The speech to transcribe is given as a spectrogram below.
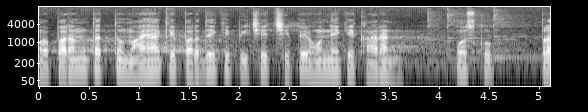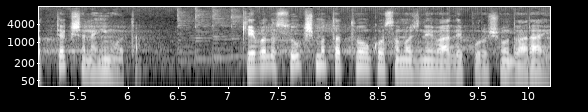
और परम तत्व माया के पर्दे के पीछे छिपे होने के कारण उसको प्रत्यक्ष नहीं होता। केवल सूक्ष्म तत्वों को समझने वाले पुरुषों द्वारा ही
